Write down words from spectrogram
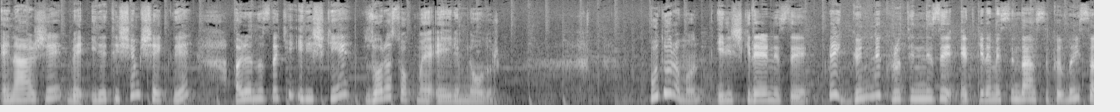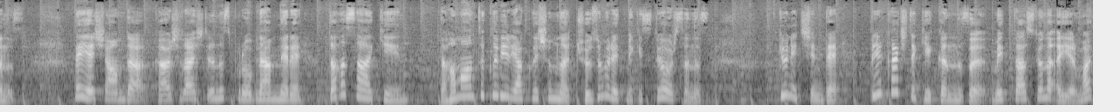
enerji ve iletişim şekli aranızdaki ilişkiyi zora sokmaya eğilimli olur. Bu durumun ilişkilerinizi ve günlük rutininizi etkilemesinden sıkıldıysanız ve yaşamda karşılaştığınız problemlere daha sakin, daha mantıklı bir yaklaşımla çözüm üretmek istiyorsanız gün içinde birkaç dakikanızı meditasyona ayırmak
